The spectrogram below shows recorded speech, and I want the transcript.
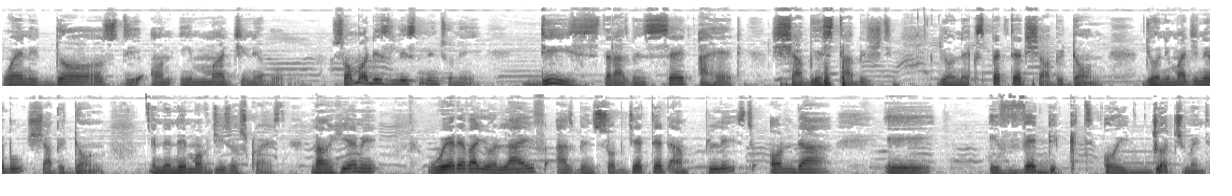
when it does the unimaginable. Somebody's listening to me. This that has been said ahead shall be established. The unexpected shall be done. The unimaginable shall be done. In the name of Jesus Christ. Now, hear me. Wherever your life has been subjected and placed under a a verdict or a judgment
